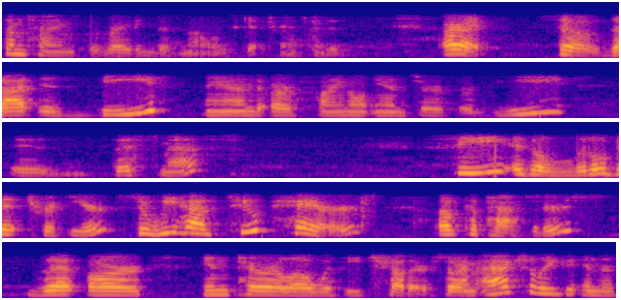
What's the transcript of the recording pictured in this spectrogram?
sometimes the writing doesn't always get transmitted. All right, so that is B, and our final answer for B is this mess. C is a little bit trickier. So we have two pairs of capacitors that are in parallel with each other. So I'm actually, in the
